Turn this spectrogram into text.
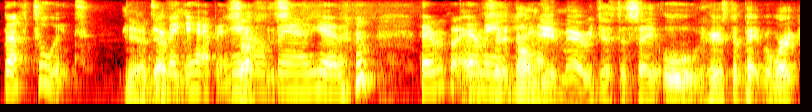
stuff to it. Yeah, to definitely. make it happen. You know what I'm saying? Yeah. they require. Like I mean, don't get married just to say, "Ooh, here's the paperwork.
